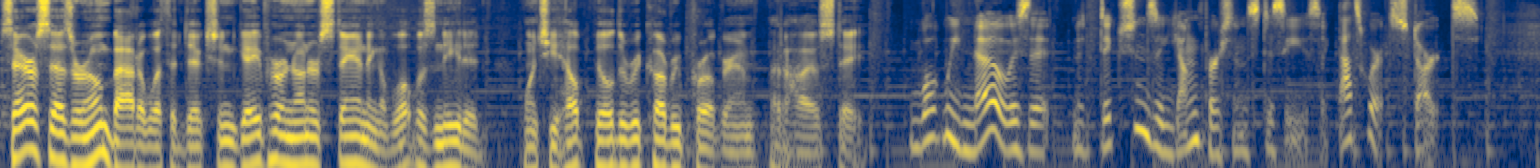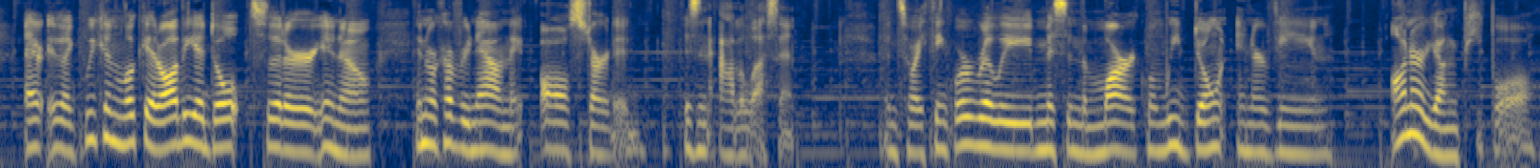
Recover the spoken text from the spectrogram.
Sarah says her own battle with addiction gave her an understanding of what was needed when she helped build the recovery program at Ohio State. What we know is that addiction's a young person's disease. Like that's where it starts. Like we can look at all the adults that are, you know, in recovery now and they all started as an adolescent. And so I think we're really missing the mark when we don't intervene on our young people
